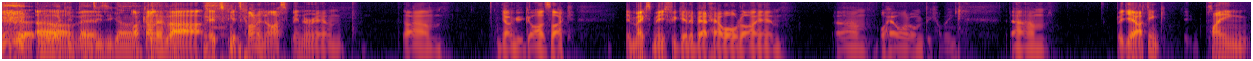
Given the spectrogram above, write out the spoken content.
yeah. You're Oh, lucky Ben's easy going. I kind of uh, it's it's kind of nice being around um, younger guys. Like it makes me forget about how old I am, um, or how old I'm becoming. Um, but yeah, I think playing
